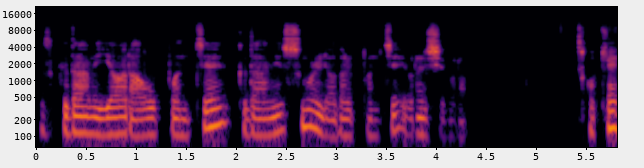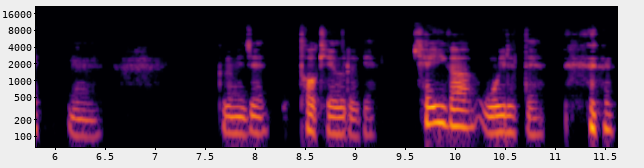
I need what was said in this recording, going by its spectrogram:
그래서 그 다음에 19번째, 그 다음에 28번째 이런 식으로. 오케이? 네. 그럼 이제 더 게으르게. K가 5일 때.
